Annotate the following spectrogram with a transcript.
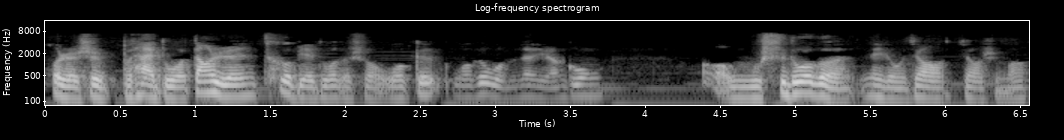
或者是不太多。当人特别多的时候，我跟我跟我们的员工，呃，五十多个那种叫叫什么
